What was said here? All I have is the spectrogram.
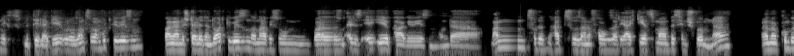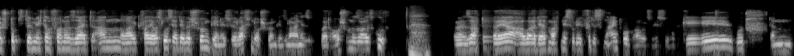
nichts mit DLRG oder sonst so am Hut gewesen war mir eine Stelle dann dort gewesen, dann habe ich so ein, war da so ein ältes e-, Ehepaar gewesen und der Mann zu, hat zu seiner Frau gesagt, ja, ich gehe jetzt mal ein bisschen schwimmen, ne? Und mein Kumpel stupste mich dann von der Seite an, dann habe ich quasi, was los? Ja, der will schwimmen gehen. Ich so, lass ihn doch schwimmen gehen, solange er nicht so weit rausschwimmt, ist alles gut. Und dann sagt er, ja, aber der macht nicht so den fittesten Eindruck aus. Ich so, okay, gut, dann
